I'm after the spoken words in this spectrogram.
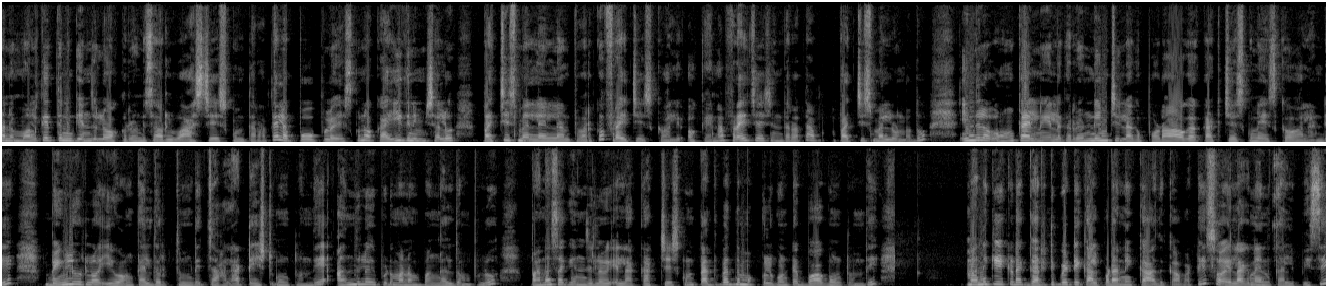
మనం మొలకెత్తిన గింజలు ఒక రెండు సార్లు వాష్ చేసుకున్న తర్వాత ఇలా పోపులో వేసుకుని ఒక ఐదు నిమిషాలు పచ్చి స్మెల్ వెళ్ళినంత వరకు ఫ్రై చేసుకోవాలి. ఓకేనా ఫ్రై చేసిన తర్వాత పచ్చి స్మెల్ ఉండదు. ఇందులో వంకాయలని ఇలాగ రెండించి ఇలాగ పొడవుగా కట్ చేసుకుని వేసుకోవాలండి. బెంగళూరులో ఈ వంకాయలు దొరుకుతాయి దొరుకుతుంది చాలా టేస్ట్గా ఉంటుంది అందులో ఇప్పుడు మనం బంగాళదుంపలు పనస గింజలు ఇలా కట్ చేసుకుని పెద్ద పెద్ద ముక్కలు ఉంటే బాగుంటుంది. మనకి ఇక్కడ గరిటి పెట్టి కలపడానికి కాదు కాబట్టి సో ఇలాగ నేను కలిపేసి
